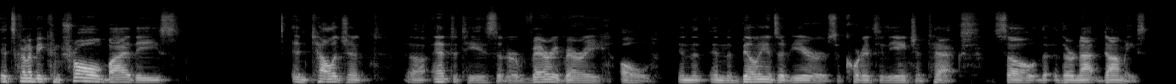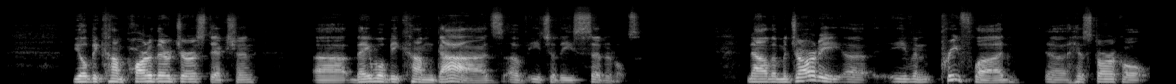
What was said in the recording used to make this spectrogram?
it's going to be controlled by these intelligent uh, entities that are very, very old in the in the billions of years, according to the ancient texts. So th- they're not dummies. You'll become part of their jurisdiction. Uh, they will become gods of each of these citadels. Now, the majority, uh, even pre-flood, uh, historical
